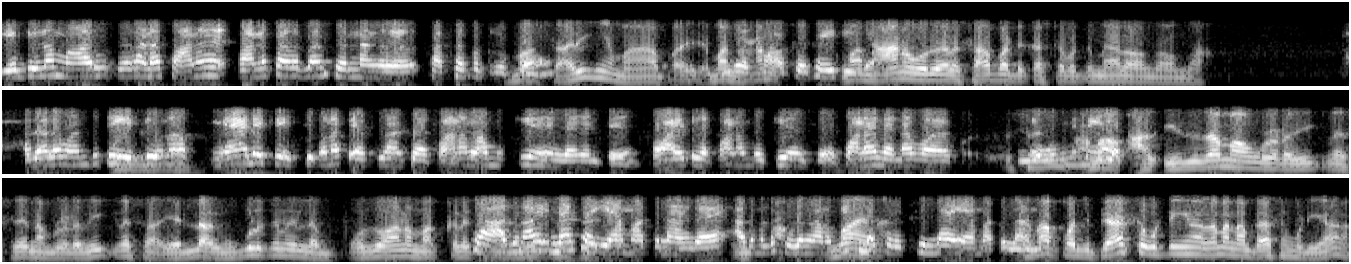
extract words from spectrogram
எப்படிலாம் மாறும் சார் ஆனா பண தான் சார் நாங்க கஷ்டப்பட்டிருக்கோம். சரிங்கம்மா. நானும் ஒரு வேளை சாப்பாட்டு கஷ்டப்பட்டு மேலே வந்தவன் தான். அதால வந்துட்டு எப்படி வேணா மேலே பேசி வேணா பேசலாம் சார் பணம்லாம் முக்கியம் இல்லைன்னுட்டு. வாழ்க்கையில பணம் முக்கியம் சார் பணம் இல்லைன்னா இதுதாம்மா உங்களோட வீக்னஸ் நம்மளோட வீக்னஸ் எல்லா உங்களுக்குன்னு இல்ல. பொதுவான மக்களுக்கு அதனால என்ன சார் ஏமாத்துனாங்க? அதை மட்டும் சொல்லுங்க. நம்ம அம்மா, வீட்டுல வச்சு தான் ஏமாத்துனாங்க? அம்மா கொஞ்சம் பேச விட்டீங்கன்னா நான் பேச முடியும்.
